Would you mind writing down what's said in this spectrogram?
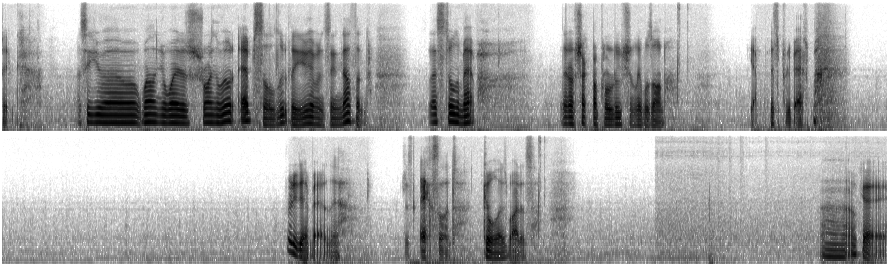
take. I see you are uh, well on your way to destroying the world. Absolutely, you haven't seen nothing. That's still the map. Then I'll check my pollution levels on. Yep, it's pretty bad. pretty damn bad in there. Just excellent. Kill those spiders. Uh, okay.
